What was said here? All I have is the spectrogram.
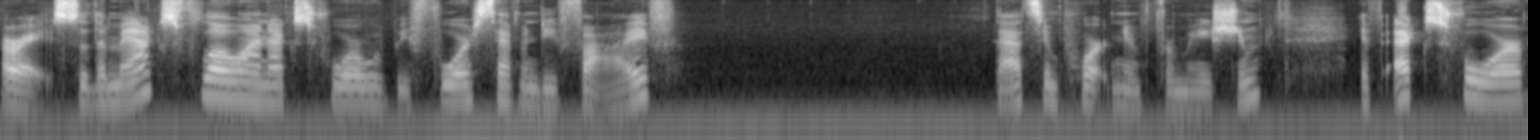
All right, so the max flow on x4 would be 475. That's important information. If x4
